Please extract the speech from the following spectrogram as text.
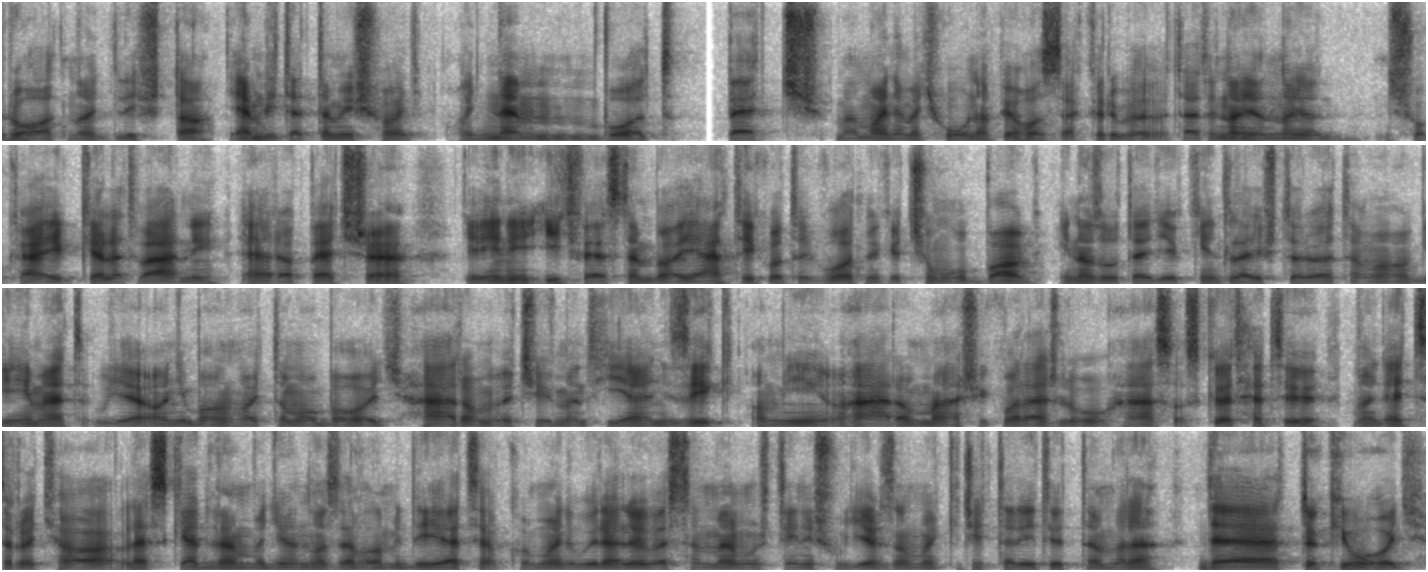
rohadt nagy lista. Említettem is, hogy, hogy nem volt patch már majdnem egy hónapja hozzá körülbelül, tehát nagyon-nagyon sokáig kellett várni erre a patchre. Ugye én így fejeztem be a játékot, hogy volt még egy csomó bug, én azóta egyébként le is töröltem a gémet, ugye annyiban hagytam abba, hogy három achievement hiányzik, ami a három másik varázsló házhoz köthető, majd egyszer, hogyha lesz kedvem, vagy jön hozzá valami DLC, akkor majd újra előveszem, mert most én is úgy érzem, hogy kicsit terítődtem vele, de tök jó, hogy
